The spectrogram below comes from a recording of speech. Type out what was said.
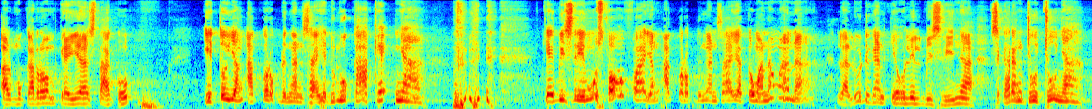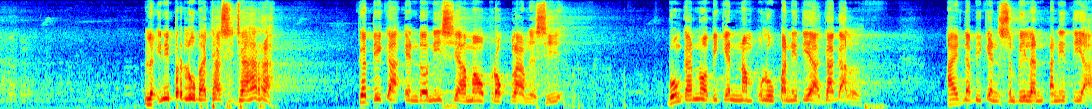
Al-Mukarram Kaya Stakub itu yang akrab dengan saya dulu kakeknya. Kayak Bisri Mustafa yang akrab dengan saya ke mana-mana. Lalu dengan Keolil Bisrinya sekarang cucunya. Lah ini perlu baca sejarah. Ketika Indonesia mau proklamasi Bung Karno bikin 60 panitia gagal. Akhirnya bikin 9 panitia.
